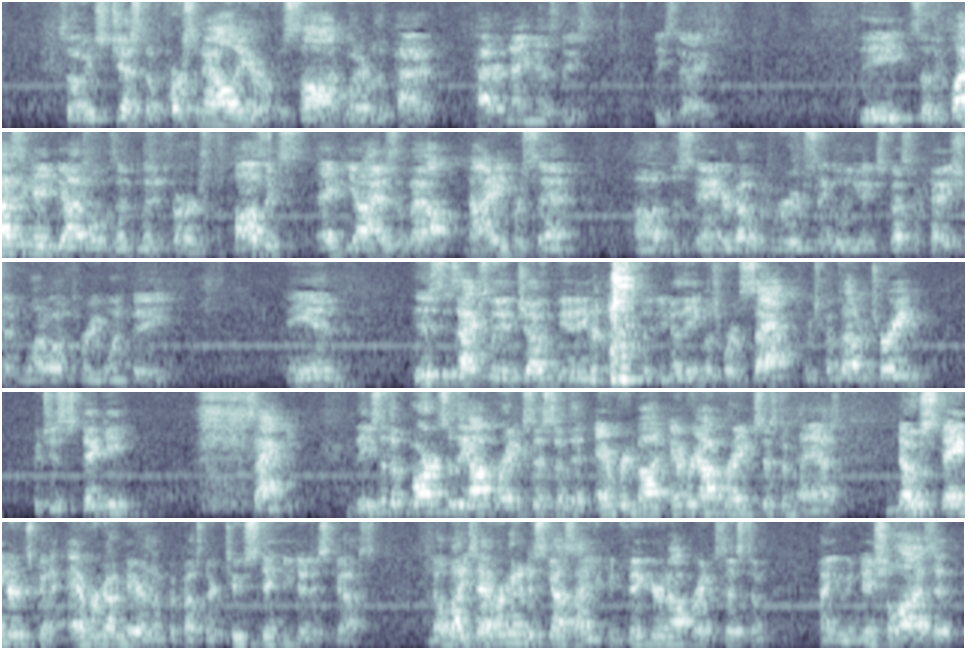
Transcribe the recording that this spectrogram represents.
So it's just a personality or a facade, whatever the pattern, pattern name is these, these days. The, so the classic API is what was implemented first. The POSIX API is about ninety percent of the standard open group single Unix specification 1031B. And this is actually a joke in English. So do you know the English word sap, which comes out of a tree, which is sticky? Sappy. These are the parts of the operating system that everybody, every operating system has. No standard's gonna ever go near them because they're too sticky to discuss. Nobody's ever gonna discuss how you configure an operating system, how you initialize it.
